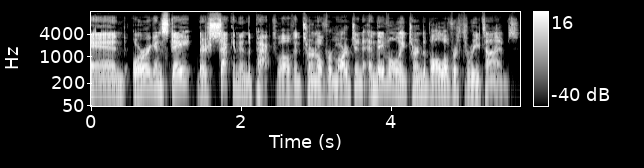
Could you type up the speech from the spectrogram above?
And Oregon State, they're second in the Pac 12 in turnover margin, and they've only turned the ball over three times.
